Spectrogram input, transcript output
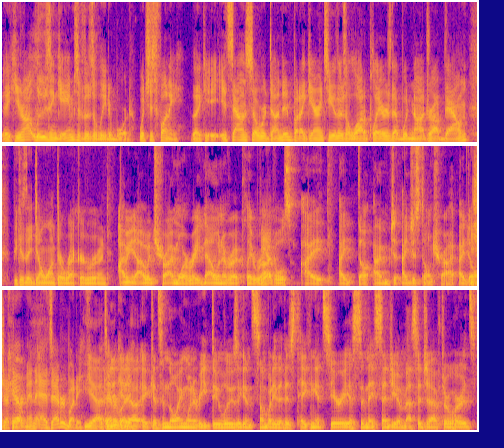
Like you're not losing games if there's a leaderboard, which is funny. Like it, it sounds so redundant, but I guarantee you there's a lot of players that would not drop down because they don't want their record ruined. I mean, I would try more right now. Whenever I play rivals, I I don't I'm just, I just don't try. I don't care. out, man. It's everybody. Yeah, it's and, everybody. and, uh, it gets annoying whenever you do lose against somebody that is taking it serious and they send you a message afterwards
